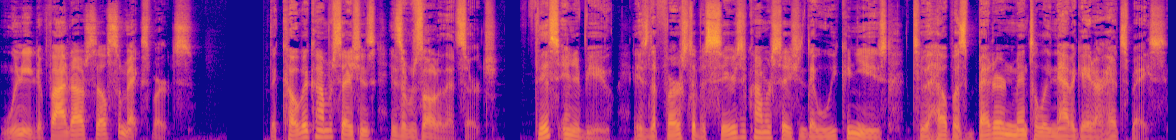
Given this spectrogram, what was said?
we need to find ourselves some experts. The COVID Conversations is a result of that search. This interview is the first of a series of conversations that we can use to help us better mentally navigate our headspace.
